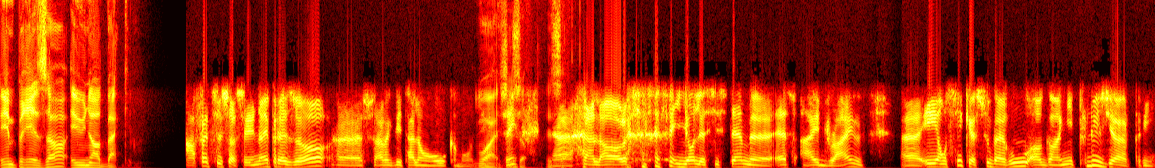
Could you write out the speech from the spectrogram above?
Impreza et une Outback. En fait, c'est ça. C'est une Impreza euh, avec des talons hauts, comme on dit. Oui, c'est ça. Euh, alors, ils ont le système euh, SI Drive. Euh, et on sait que Subaru a gagné plusieurs prix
